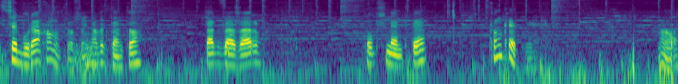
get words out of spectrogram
z czeburachą, no proszę, nawet ten to tak zażarł tą przynętkę konkretnie. No.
